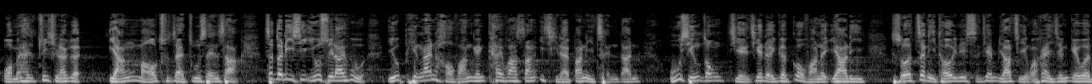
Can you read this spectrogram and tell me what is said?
我们还是追求那个羊毛出在猪身上。这个利息由谁来付？由平安好房跟开发商一起来帮你承担，无形中解决了一个购房的压力。所以这里头因为时间比较紧，我看已经给我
